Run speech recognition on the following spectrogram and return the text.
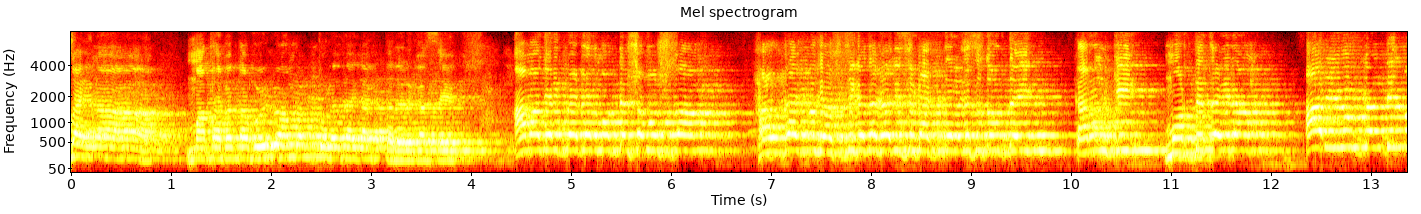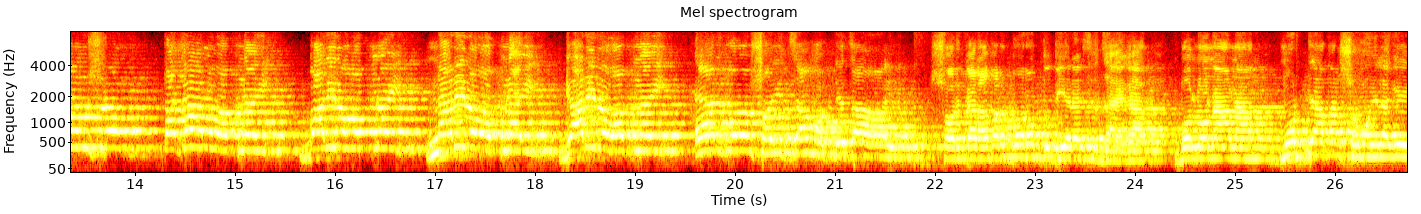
চায় না। মাথা ব্যথা হইলেও আমরা চলে যাই ডাক্তারের কাছে। আমাদের পেটের মধ্যে সমস্যা, হালকা একটু গ্যাস্ট্রিকে দেখা দিচ্ছে ডাক্তারের কাছে দৌড় দেই। কারণ কি, মরতে চাই না। আর এরকম গাড়ির অভাব নাই, এরপরও স্বইচ্ছা মরতে চাই সরকার আবার বরাদ্দ দিয়ে রাখছে জায়গা। বলো, না না, মরতে আবার সময় লাগে,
